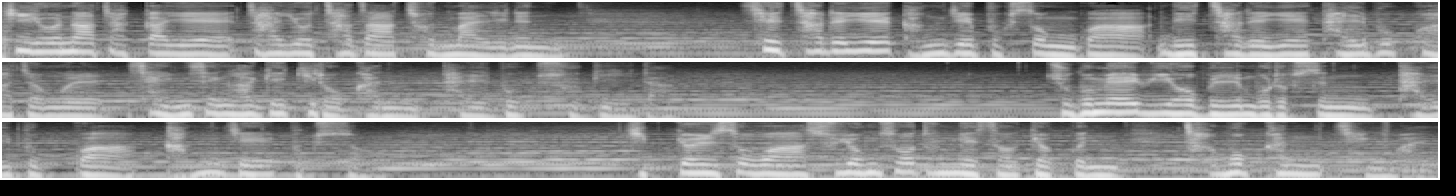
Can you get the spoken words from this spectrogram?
기현아 작가의 자유 찾아 천말리는 세 차례의 강제 북송과 네 차례의 탈북 과정을 생생하게 기록한 탈북 수기이다. 죽음의 위협을 무릅쓴 탈북과 강제 북송. 집결소와 수용소 등에서 겪은 참혹한 생활.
